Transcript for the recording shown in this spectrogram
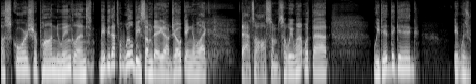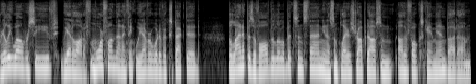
a scourge upon New England. Maybe that's what we'll be someday." You know, joking, and we're like, "That's awesome." So we went with that. We did the gig. It was really well received. We had a lot of more fun than I think we ever would have expected. the lineup has evolved a little bit since then. You know, some players dropped off, some other folks came in, but um,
